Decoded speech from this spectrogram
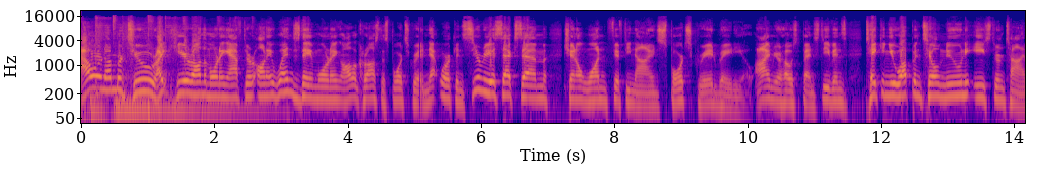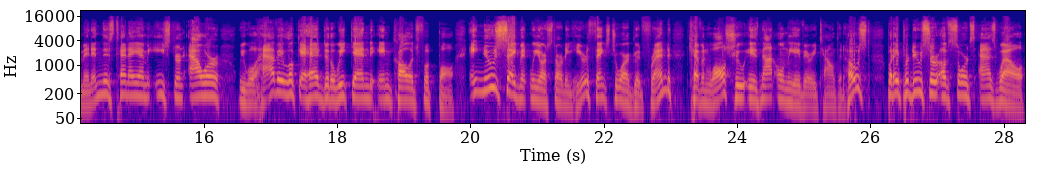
Hour number two, right here on the morning after on a Wednesday morning, all across the Sports Grid Network and Sirius XM, channel 159, Sports Grid Radio. I'm your host, Ben Stevens, taking you up until noon Eastern Time. And in this 10 a.m. Eastern hour, we will have a look ahead to the weekend in college football. A news segment we are starting here, thanks to our good friend, Kevin Walsh, who is not only a very talented host, but a producer of sorts as well.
